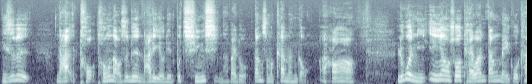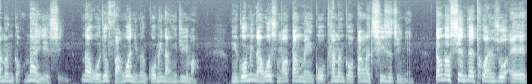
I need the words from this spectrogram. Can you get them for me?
你是不是拿头头脑是不是哪里有点不清醒啊？拜托，当什么看门狗啊？好好好，如果你硬要说台湾当美国看门狗，那也行。那我就反问你们国民党一句嘛：你国民党为什么要当美国看门狗？当了七十几年，当到现在突然说，哎哎，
